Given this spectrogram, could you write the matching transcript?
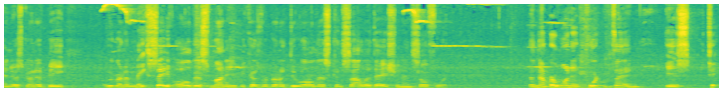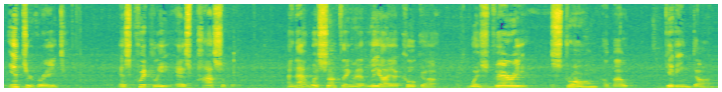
and there's going to be we're going to make save all this money because we're going to do all this consolidation and so forth. The number one important thing is to integrate as quickly as possible. And that was something that Lee Iacocca was very strong about getting done.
